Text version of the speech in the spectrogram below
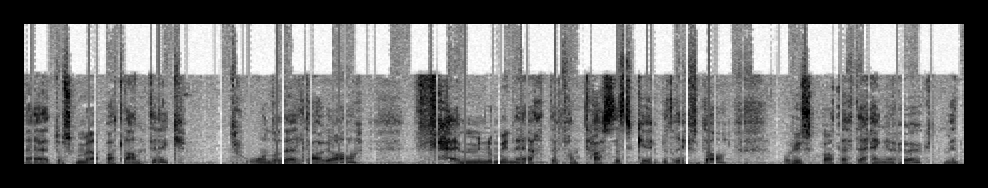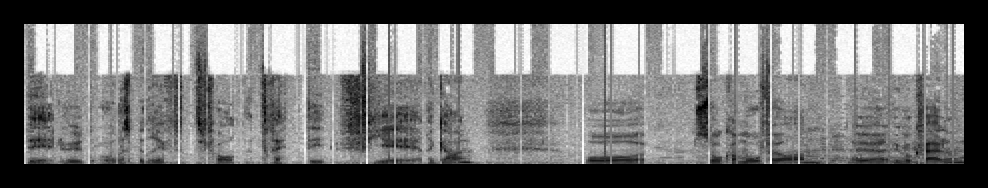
Eh, da skal vi være på Atlantic. 200 deltakere. fem nominerte fantastiske bedrifter. Og husk på at dette henger høyt. Vi deler ut Årets bedrift for 34. gang. Og så kommer ordføreren over kvelden,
